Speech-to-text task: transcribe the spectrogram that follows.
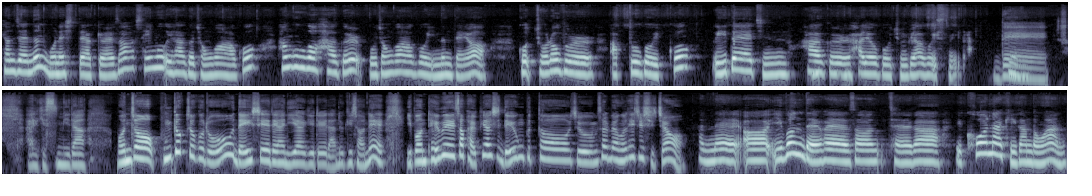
현재는 모네시 대학교에서 생물의학을 전공하고 한국어학을 모전공하고 있는데요. 곧 졸업을 앞두고 있고 의대 진학을 하려고 준비하고 있습니다. 네, 네. 알겠습니다. 먼저 본격적으로 네이시에 대한 이야기를 나누기 전에 이번 대회에서 발표하신 내용부터 좀 설명을 해주시죠. 아, 네, 어, 이번 대회에서 제가 이 코로나 기간 동안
